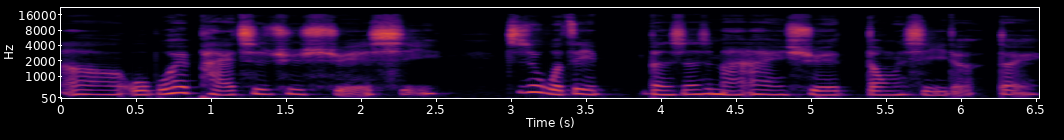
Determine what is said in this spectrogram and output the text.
呃，我不会排斥去学习，就是我自己本身是蛮爱学东西的，对，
